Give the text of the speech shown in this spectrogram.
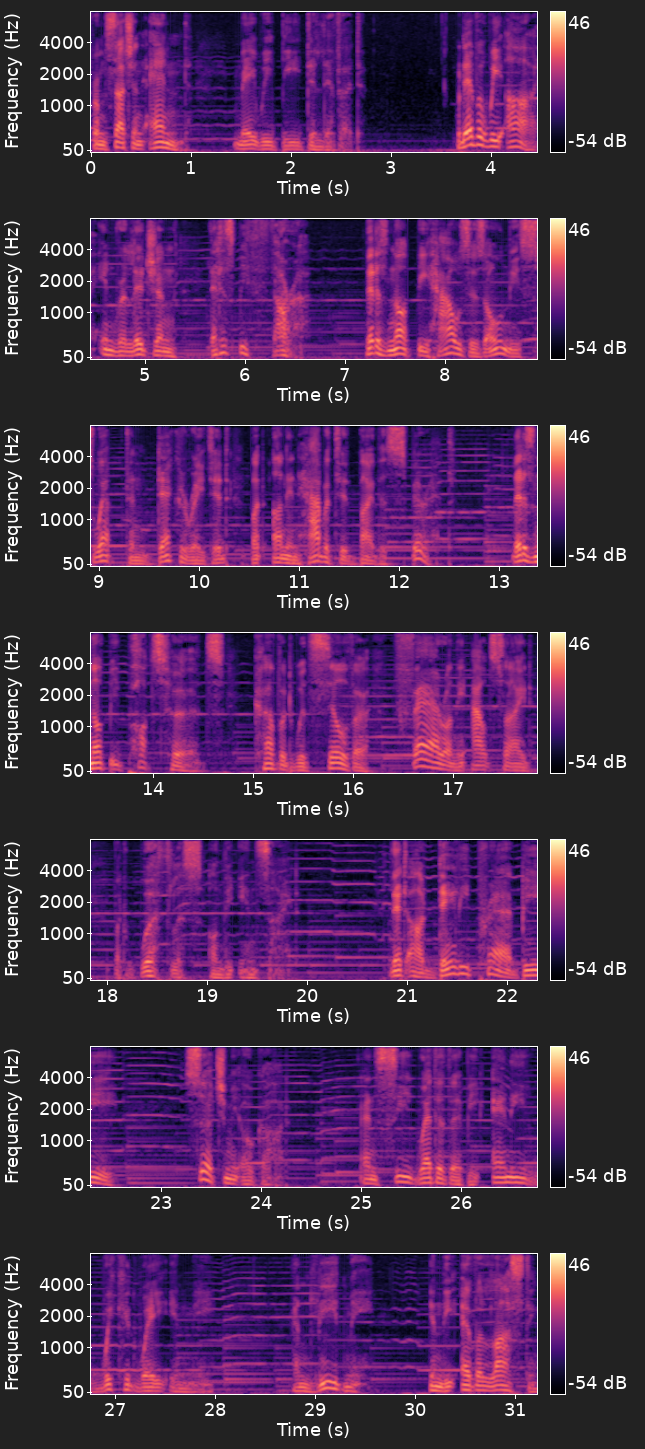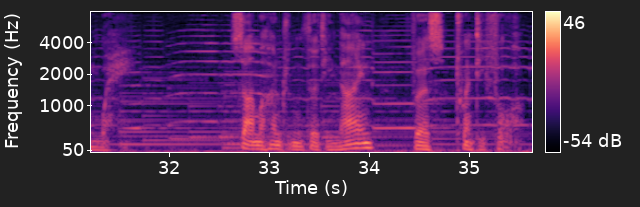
From such an end may we be delivered. Whatever we are in religion, let us be thorough. Let us not be houses only swept and decorated, but uninhabited by the Spirit. Let us not be potsherds, covered with silver, fair on the outside, but worthless on the inside. Let our daily prayer be, Search me, O God, and see whether there be any wicked way in me, and lead me in the everlasting way. Psalm 139, verse 24.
